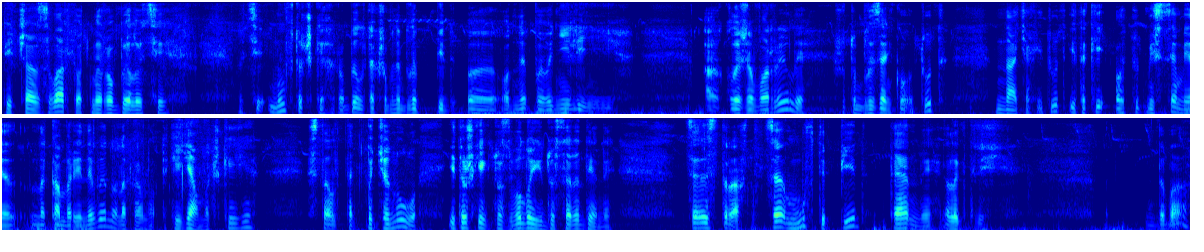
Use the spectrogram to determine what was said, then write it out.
під час зварки от ми робили ці, ці муфточки, робили так, щоб вони були під е, одне, по одній лінії. А коли вже варили, що то близенько тут натяг, і тут, і такий, отут між цим я на камері не видно, напевно, такі ямочки є. Стало так потягнуло і трошки як то звело їх до середини. Це не страшно. Це муфти під тени електричні. Два,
